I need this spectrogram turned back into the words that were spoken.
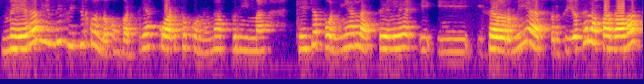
me era bien difícil cuando compartía cuarto con una prima que ella ponía la tele y, se dormía, pero si yo se la apagaba,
